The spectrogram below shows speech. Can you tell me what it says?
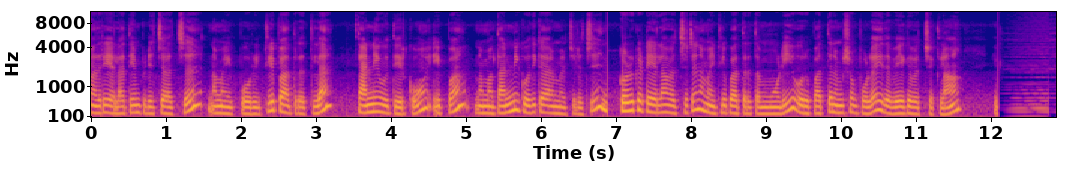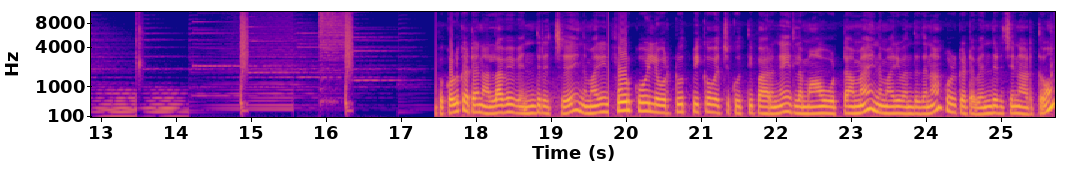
மாதிரி எல்லாத்தையும் பிடிச்சாச்சு. நம்ம இப்போ ஒரு இட்லி பாத்திரத்தில் தண்ணி ஊற்றிருக்கோம் இப்போ நம்ம தண்ணி கொதிக்க ஆரம்பிச்சிடுச்சு. கொழுக்கட்டையெல்லாம் வச்சுட்டு நம்ம இட்லி பாத்திரத்தை மூடி ஒரு பத்து நிமிஷம் போல் இதை வேக வச்சுக்கலாம். இப்போ கொழுக்கட்டை நல்லாவே வெந்துருச்சு. இந்த மாதிரி ஃபோர்க்கோ இல்லை ஒரு டூத் பிக்கோ வச்சு குத்தி பாருங்கள் இதில் மாவு ஒட்டாமல் இந்த மாதிரி வந்ததுன்னா கொழுக்கட்டை வெந்துடுச்சுன்னு அர்த்தம்.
